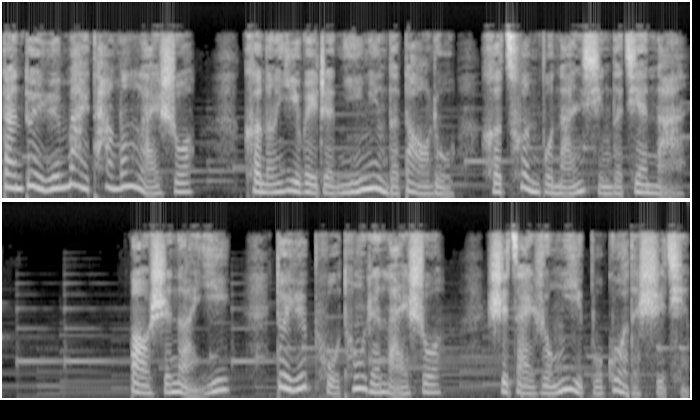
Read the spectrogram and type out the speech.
但对于卖炭翁来说，可能意味着泥泞的道路和寸步难行的艰难。饱食暖衣，对于普通人来说是再容易不过的事情，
